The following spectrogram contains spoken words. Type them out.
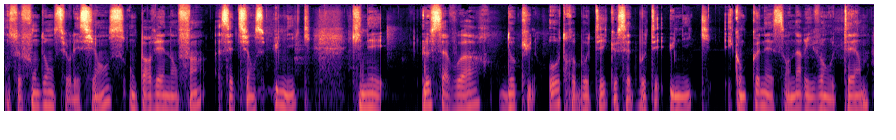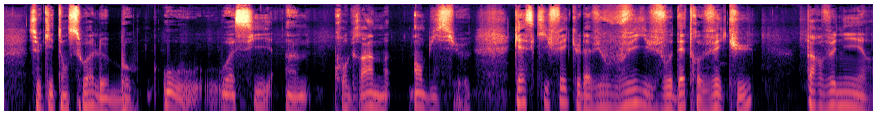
en se fondant sur les sciences, on parvienne enfin à cette science unique qui n'est le savoir d'aucune autre beauté que cette beauté unique et qu'on connaisse en arrivant au terme ce qui est en soi le beau. Ouh, voici un programme ambitieux. Qu'est-ce qui fait que la vie vaut d'être vécue? Parvenir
